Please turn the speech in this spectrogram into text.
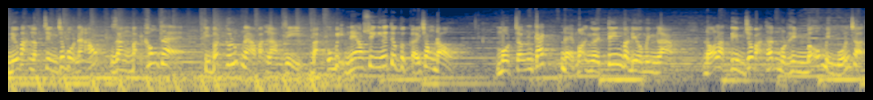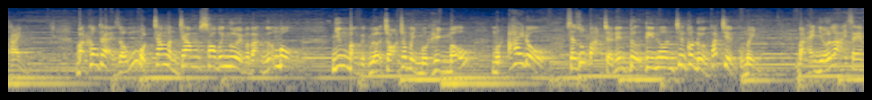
Nếu bạn lập trình cho bộ não rằng bạn không thể, thì bất cứ lúc nào bạn làm gì, bạn cũng bị neo suy nghĩ tiêu cực ấy trong đầu. Một trong những cách để mọi người tin vào điều mình làm, đó là tìm cho bản thân một hình mẫu mình muốn trở thành. Bạn không thể giống 100% so với người mà bạn ngưỡng mộ, nhưng bằng việc lựa chọn cho mình một hình mẫu, một idol sẽ giúp bạn trở nên tự tin hơn trên con đường phát triển của mình. Bạn hãy nhớ lại xem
